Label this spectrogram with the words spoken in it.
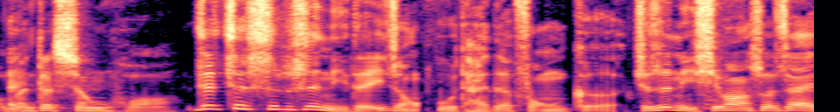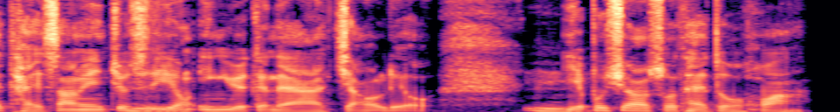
我们的生活，这这是不是你的一种舞台的风格？就是你希望说在台上面就是用音乐跟大家交流，嗯，也不需要说太多话。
